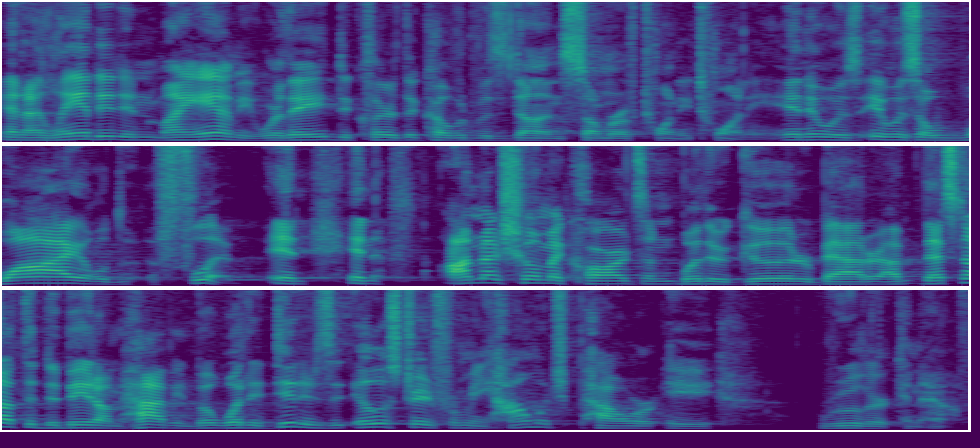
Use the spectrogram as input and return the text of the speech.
and I landed in Miami where they declared that COVID was done summer of 2020. And it was, it was a wild flip. And, and I'm not showing my cards on whether good or bad, or I'm, that's not the debate I'm having, but what it did is it illustrated for me how much power a ruler can have.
